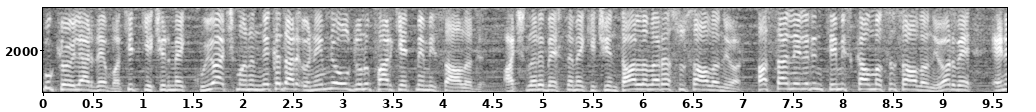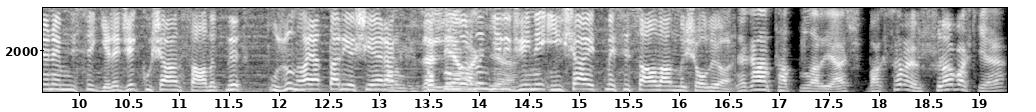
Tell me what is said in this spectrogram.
Bu köylerde vakit geçirmek kuyu açmanın ne kadar önemli olduğunu fark etmemi sağladı. Açları beslemek için tarlalara su sağlanıyor. Hastanelerin temiz kalması sağlanıyor ve en önemlisi gelecek kuşağın sağlıklı, uzun hayatlar yaşayarak Oğlum güzelliğe bak toplumlarının ya. geleceğini inşa etmesi sağlanmış oluyor. Ne kadar tatlılar ya. Şu, baksana şuna bak ya.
